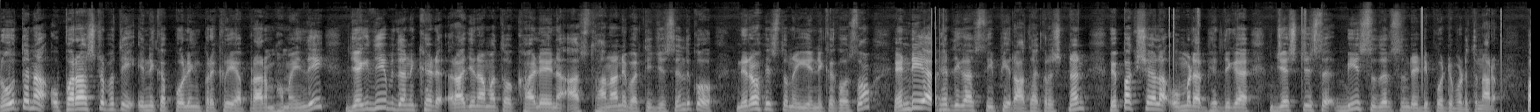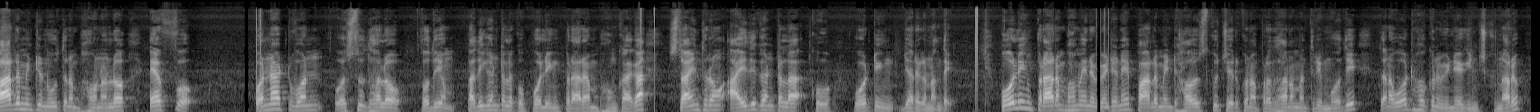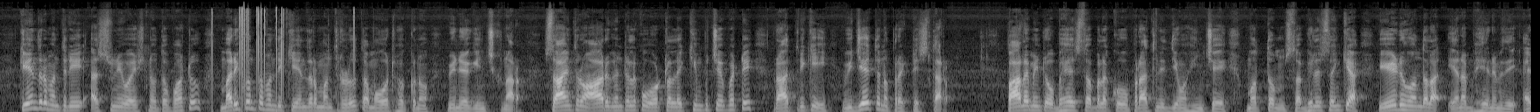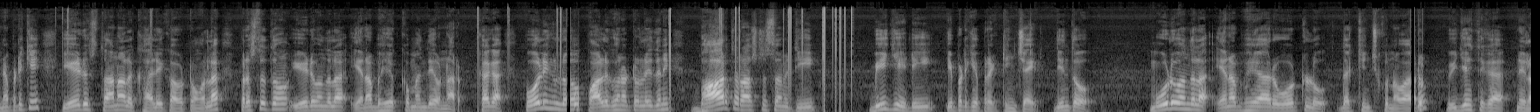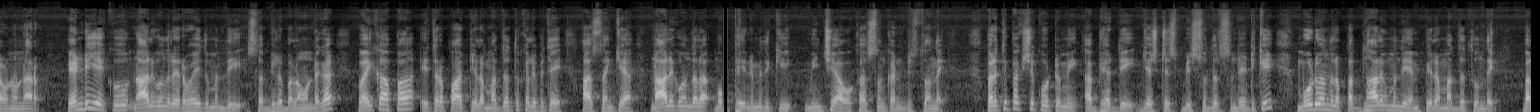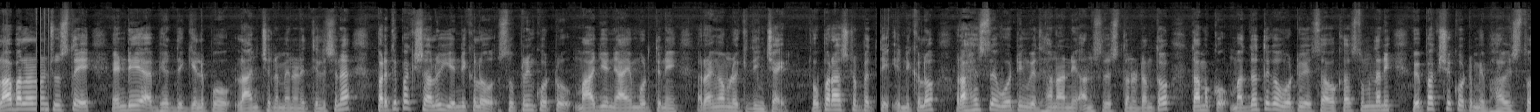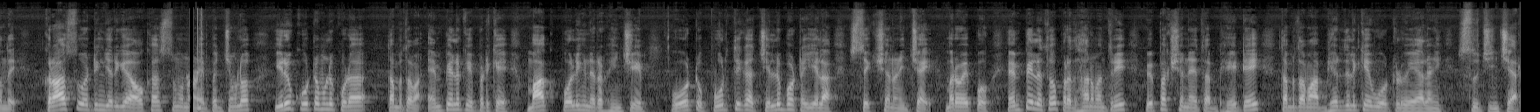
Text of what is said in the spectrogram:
నూతన ఉపరాష్ట్రపతి ఎన్నిక పోలింగ్ ప్రక్రియ ప్రారంభమైంది. జగదీప్ ధన్ఖడ్ రాజీనామాతో ఖాళీ అయిన ఆ స్థానాన్ని భర్తీ చేసేందుకు నిర్వహిస్తున్న ఈ ఎన్నిక కోసం ఎన్డీఏ అభ్యర్థిగా సిపి రాధాకృష్ణన్ విపక్షాల ఉమ్మడి అభ్యర్థిగా జస్టిస్ బి సుదర్శన్ రెడ్డి పోటీ పడుతున్నారు పార్లమెంటు నూతన భవనంలో ఎఫ్ వన్ నాట్ వన్ వస్తుధలో ఉదయం పది గంటలకు పోలింగ్ ప్రారంభం కాగా సాయంత్రం ఐదు గంటలకు ఓటింగ్ జరగనుంది. పోలింగ్ ప్రారంభమైన వెంటనే పార్లమెంట్ హౌస్కు చేరుకున్న ప్రధానమంత్రి మోదీ తన ఓటు హక్కును వినియోగించుకున్నారు. కేంద్ర మంత్రి అశ్విని వైష్ణవ్తో పాటు మరికొంతమంది కేంద్ర మంత్రులు తమ ఓటు హక్కును వినియోగించుకున్నారు. సాయంత్రం ఆరు గంటలకు ఓట్ల లెక్కింపు చేపట్టి రాత్రికి విజేతను ప్రకటిస్తారు. పార్లమెంటు ఉభయ సభలకు ప్రాతినిధ్యం వహించే మొత్తం సభ్యుల సంఖ్య ఏడు వందల ఎనభై ఎనిమిది అయినప్పటికీ ఏడు స్థానాలు ఖాళీ కావటం వల్ల ప్రస్తుతం ఏడు వందల ఎనభై ఒక్క మందే ఉన్నారు. కాగా పోలింగ్లో పాల్గొనటం లేదని భారత రాష్ట్ర సమితి బీజేడీ ఇప్పటికే ప్రకటించాయి. దీంతో మూడు వందల ఎనభై ఆరు ఓట్లు దక్కించుకున్నవారు విజేతగా నిలవనున్నారు. ఎన్డీఏకు నాలుగు వందల ఇరవై ఐదు మంది సభ్యుల బలం ఉండగా వైకాపా ఇతర పార్టీల మద్దతు కలిపితే ఆ సంఖ్య నాలుగు వందల ముప్పై ఎనిమిదికి మించే అవకాశం కనిపిస్తోంది. ప్రతిపక్ష కూటమి అభ్యర్థి జస్టిస్ బి సుదర్శన్ రెడ్డికి మూడు వందల పద్నాలుగు మంది ఎంపీల మద్దతు ఉంది. బలాబలాలను చూస్తే ఎన్డీఏ అభ్యర్థి గెలుపు లాంఛనమేనని తెలిసినా ప్రతిపక్షాలు ఎన్నికలో సుప్రీంకోర్టు మాజీ న్యాయమూర్తిని రంగంలోకి దించాయి. ఉపరాష్ట్రపతి ఎన్నికలో రహస్య ఓటింగ్ విధానాన్ని అనుసరిస్తుండటంతో తమకు మద్దతుగా ఓటు వేసే అవకాశం ఉందని విపక్ష కూటమి భావిస్తోంది. క్రాస్ ఓటింగ్ జరిగే అవకాశం ఉన్న నేపథ్యంలో ఇరు కూటములు కూడా తమ తమ ఎంపీలకు ఇప్పటికే మాక్ పోలింగ్ నిర్వహించి ఓటు పూర్తిగా చెల్లుబాటు అయ్యేలా శిక్షణనిచ్చాయి. మరోవైపు ఎంపీలతో ప్రధానమంత్రి విపక్ష నేత భేటీ తమ తమ అభ్యర్థులకే ఓట్లు వేయాలని సూచించారు.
